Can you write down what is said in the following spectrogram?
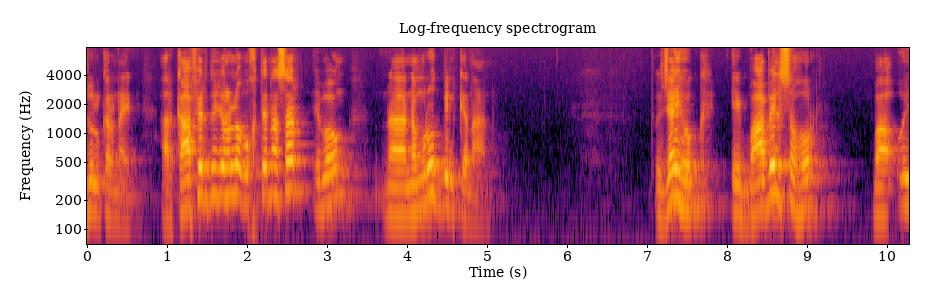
জুলকার নাইন আর কাফের দুইজন হলো উখতে নাসার এবং নমরুদ বিন কেনান। তো যাই হোক, এই বাবেল শহর বা ওই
